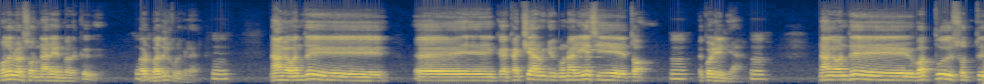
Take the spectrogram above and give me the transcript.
முதல்வர் சொன்னார் என்பதற்கு அவர் பதில் கொடுக்குறார். நாங்கள் வந்து க- கட்சி ஆரம்பிக்கிறதுக்கு முன்னாலேயே சீத்தோம். கொள்கை இல்லையா நாங்கள் வந்து வப்பு சொத்து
